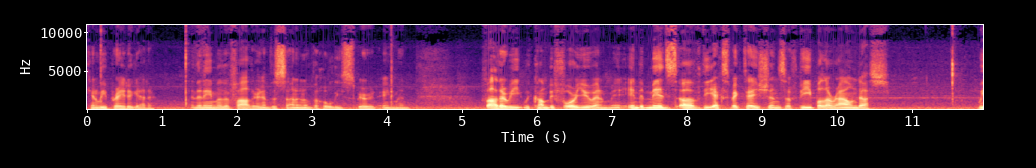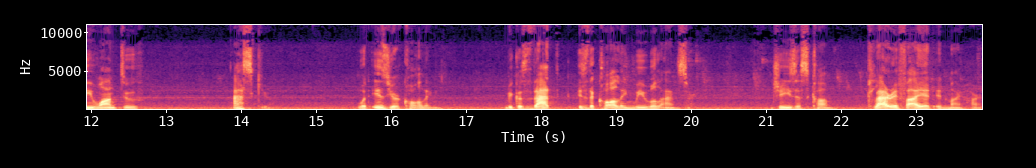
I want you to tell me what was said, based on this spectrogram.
Can we pray together? In the name of the Father, and of the Son, and of the Holy Spirit, amen. Father, we, we come before you and in the midst of the expectations of people around us, we want to ask you, what is your calling? Because that is the calling we will answer. Jesus, come. Clarify it in my heart.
